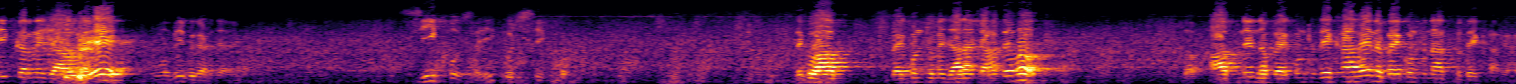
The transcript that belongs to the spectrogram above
ठीक करने जाओगे, वो भी बिगड़ जाएगा। सीखो सही, कुछ सीखो। देखो, आप बैकुंठ में जाना चाहते हो? तो आपने न बैकुंठ देखा है न बैकुंठ नाथ को देखा है,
